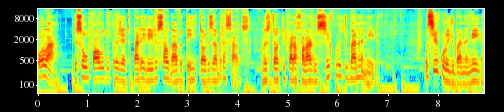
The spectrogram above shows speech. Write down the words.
Olá, eu sou o Paulo do projeto Parelheiro Saudável Territórios Abraçados. Eu estou aqui para falar do Círculo de Bananeira. O Círculo de Bananeira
